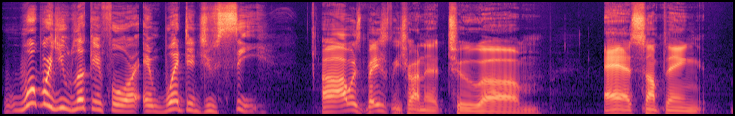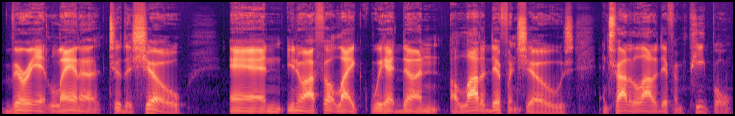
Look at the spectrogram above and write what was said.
What were you looking for, and what did you see? Uh, I was basically trying to to um, add something very Atlanta to the show, and you know I felt like we had done a lot of different shows and tried a lot of different people,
